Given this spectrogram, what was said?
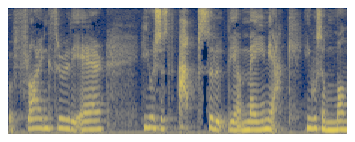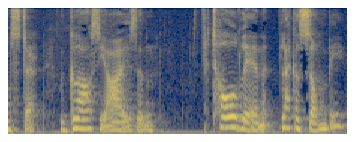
were flying through the air. He was just absolutely a maniac. He was a monster with glassy eyes and totally in, like a zombie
